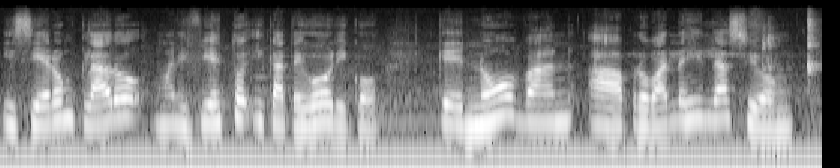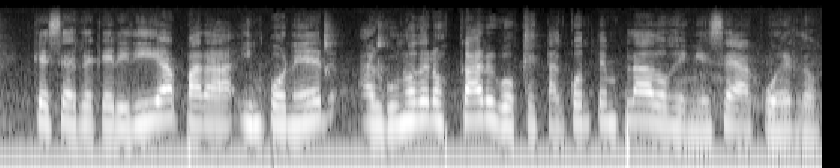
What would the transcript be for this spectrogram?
hicieron claro, manifiesto y categórico que no van a aprobar legislación que se requeriría para imponer algunos de los cargos que están contemplados en ese acuerdo.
